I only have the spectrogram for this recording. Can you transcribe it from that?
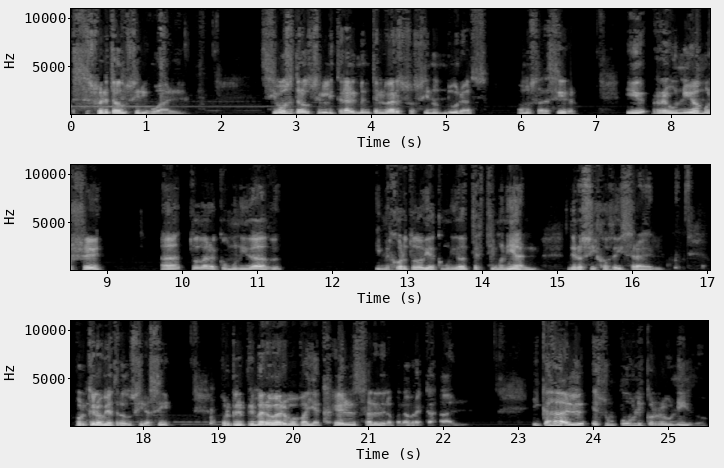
se suele traducir igual. Si vamos a traducir literalmente el verso sin Honduras, vamos a decir, y reunió Moshe a toda la comunidad, y mejor todavía, comunidad testimonial de los hijos de Israel. ¿Por qué lo voy a traducir así? Porque el primer verbo vayakhel sale de la palabra kahal. Y kahal es un público reunido.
